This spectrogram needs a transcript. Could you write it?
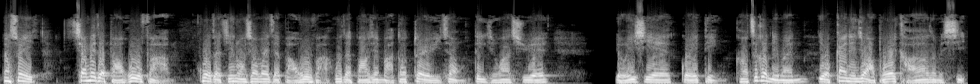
那所以消费者保护法或者金融消费者保护法或者保险法都对于这种定型化契约有一些规定。好，这个你们有概念就好，不会考到这么细。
